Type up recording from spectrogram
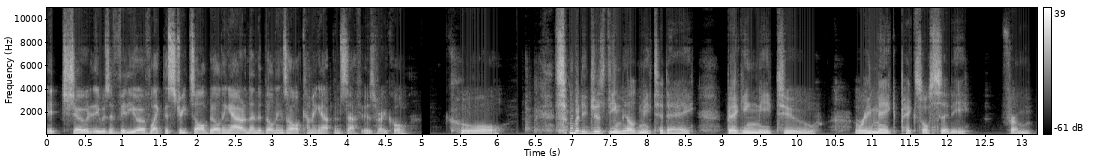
it showed it was a video of like the streets all building out and then the buildings all coming up and stuff. It was very cool. Cool. Somebody just emailed me today begging me to remake Pixel City from,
